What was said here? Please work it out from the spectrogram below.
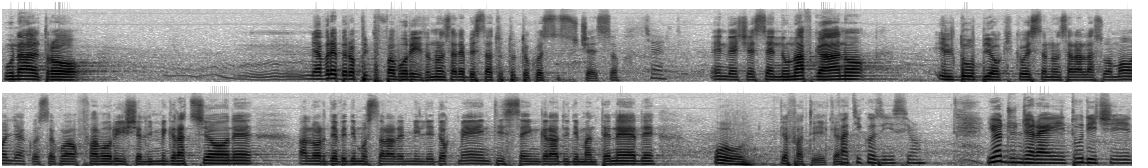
un altro mi avrebbero più favorito, non sarebbe stato tutto questo successo. Certo. E invece essendo un afgano il dubbio che questa non sarà la sua moglie, questa qua favorisce l'immigrazione, allora deve dimostrare mille documenti, sei in grado di mantenerli. Uh, che fatica. Faticosissimo. Io aggiungerei, tu dici,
